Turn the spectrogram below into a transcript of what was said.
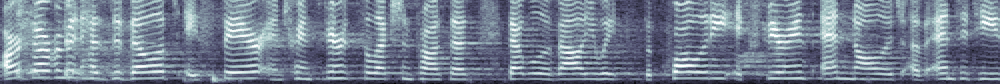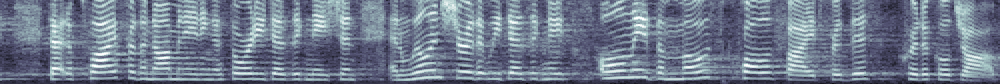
Our government has developed a fair and transparent selection process that will evaluate the quality, experience and knowledge of entities that apply for the nominating authority designation and will ensure that we designate only the most qualified for this critical job.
